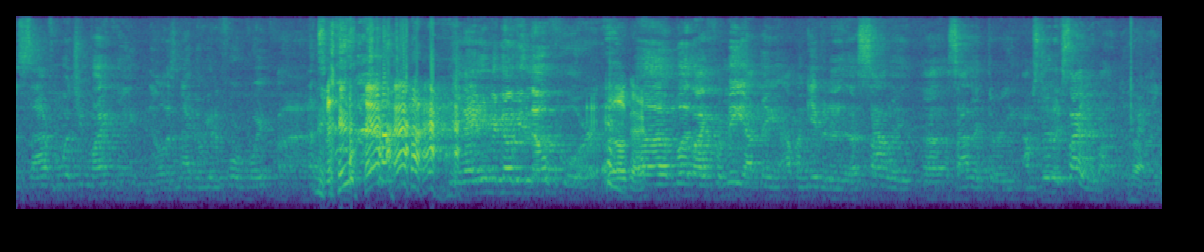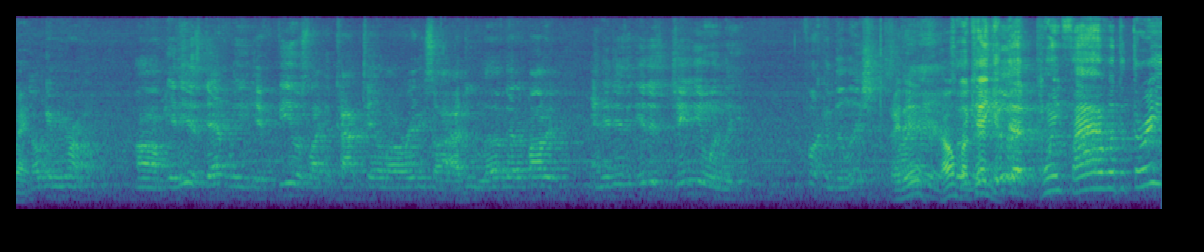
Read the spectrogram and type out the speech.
aside from what you might think, no, it's not gonna get a 4.5. it ain't even gonna get no four. Okay. Uh, but like for me, I think I'm gonna give it a, a solid, uh, a solid three. I'm still excited about it. Right, like, right. Don't get me wrong. Um, it is definitely, it feels like a cocktail already, so I do love that about it. And it is, it is genuinely fucking delicious. It Like, is. Oh so my can't get that point five with the three?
